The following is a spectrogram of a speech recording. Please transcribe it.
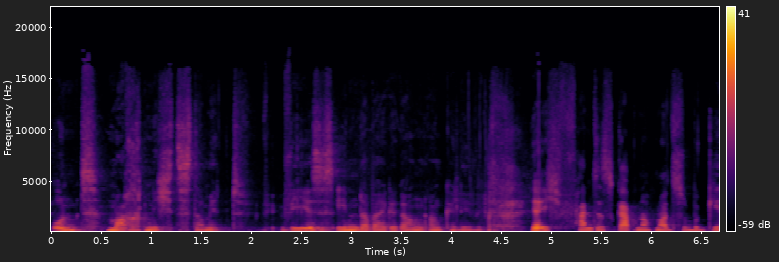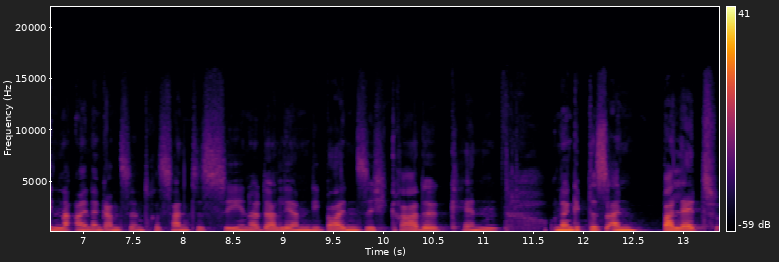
und macht nichts damit. Wie ist es Ihnen dabei gegangen, Anke Lewit? Ja, ich fand, es gab noch mal zu Beginn eine ganz interessante Szene. Da lernen die beiden sich gerade kennen. Und dann gibt es ein Ballett.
